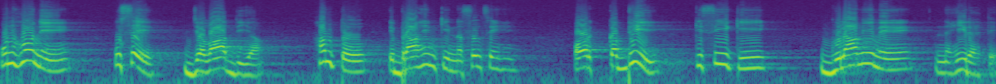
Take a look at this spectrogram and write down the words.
انہوں نے اسے جواب دیا، ہم تو ابراہیم کی نسل سے ہیں اور کبھی کسی کی غلامی میں نہیں رہتے۔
